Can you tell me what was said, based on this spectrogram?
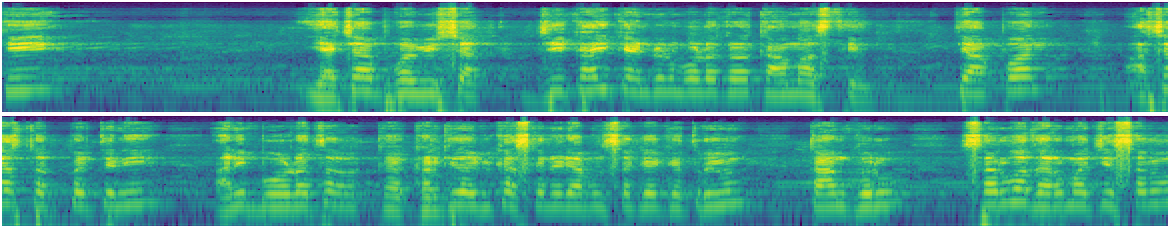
की याच्या भविष्यात जी काही कॅन्टोन बोर्डाकडे कामं असतील ते आपण अशाच तत्परतेने आणि बोर्डाचा ख खडकीचा विकास करण्यासाठी आपण सगळे एकत्र येऊन काम करू सर्व धर्माची सर्व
